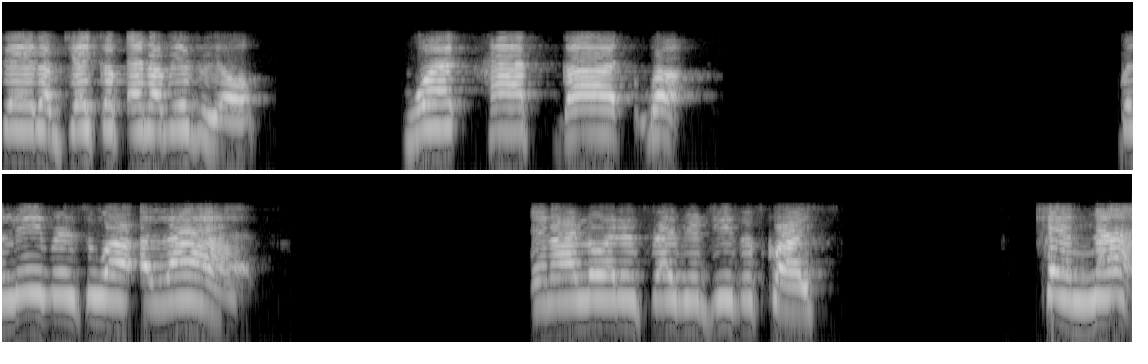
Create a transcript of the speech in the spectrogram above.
said of Jacob and of Israel, What hath God wrought? Believers who are alive in our Lord and Savior Jesus Christ cannot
